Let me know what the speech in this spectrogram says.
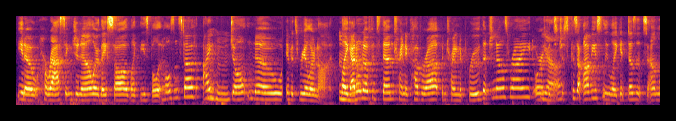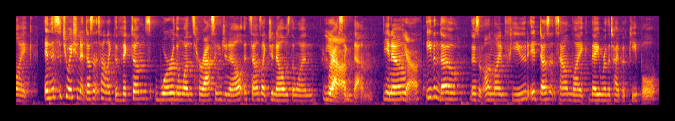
you know, harassing Janelle or they saw like these bullet holes and stuff. I mm-hmm. don't know if it's real or not. Mm-hmm. Like, I mm-hmm. don't know if it's them trying to cover up and trying to prove that Janelle's right or if yeah. it's just because obviously, like, it doesn't sound like in this situation, it doesn't sound like the victims were the ones harassing Janelle. It sounds like Janelle was the one harassing yeah. them. You know? Yeah. Even though there's an online feud, it doesn't sound like they were the type of people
